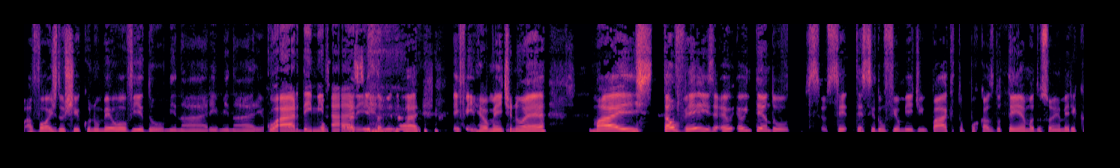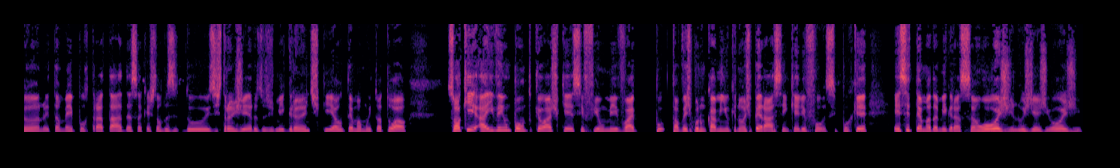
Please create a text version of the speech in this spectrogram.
a voz do Chico no meu ouvido, Minari, Minari. Guardem Minari. Minari. Enfim, realmente não é. Mas talvez, eu, eu entendo ter sido um filme de impacto por causa do tema do sonho americano e também por tratar dessa questão dos, dos estrangeiros, dos imigrantes, que é um tema muito atual. Só que aí vem um ponto que eu acho que esse filme vai, talvez por um caminho que não esperassem que ele fosse, porque esse tema da migração hoje, nos dias de hoje,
